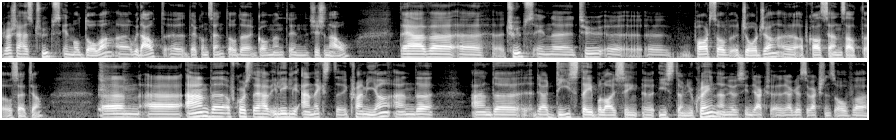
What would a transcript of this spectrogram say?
Russia has troops in Moldova uh, without uh, the consent of the government in Chisinau. They have uh, uh troops in uh, two uh, parts of Georgia, Abkhazia and South Ossetia. Um, and of course, they have illegally annexed Crimea and and they are destabilizing eastern Ukraine. And we have seen the, the aggressive actions of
